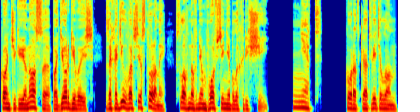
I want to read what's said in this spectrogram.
Кончик ее носа, подергиваясь, заходил во все стороны, словно в нем вовсе не было хрящей. «Нет», — коротко ответил он,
